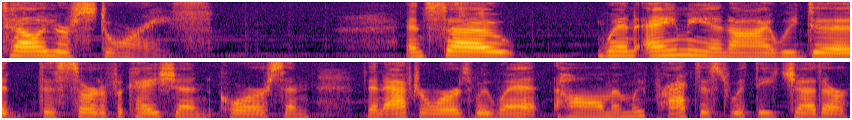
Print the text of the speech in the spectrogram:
Tell your stories. And so when Amy and I we did the certification course and then afterwards we went home and we practiced with each other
